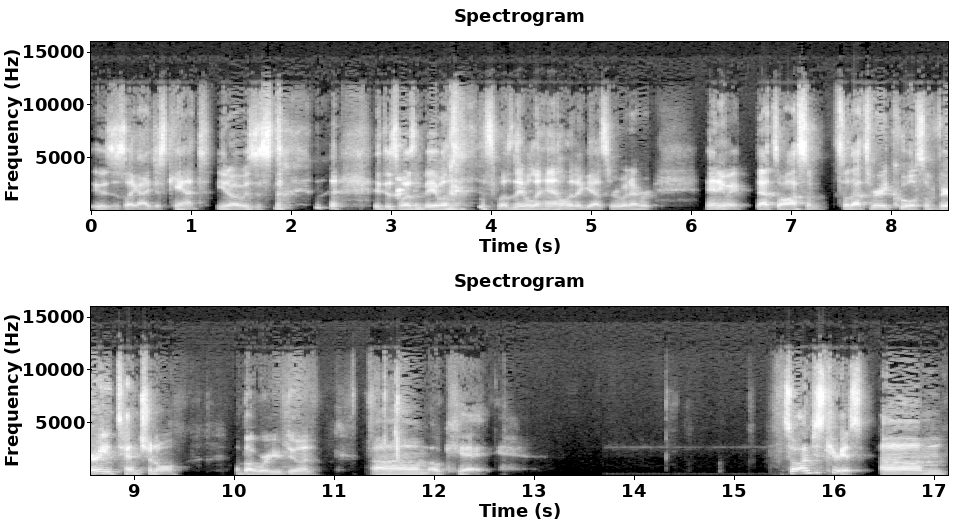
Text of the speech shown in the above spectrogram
it was just like i just can't you know? It was just it just wasn't able just wasn't able to handle it i guess or whatever. Anyway that's awesome. So that's very cool. So very intentional about where you're doing. Um, okay. So I'm just curious. Um,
